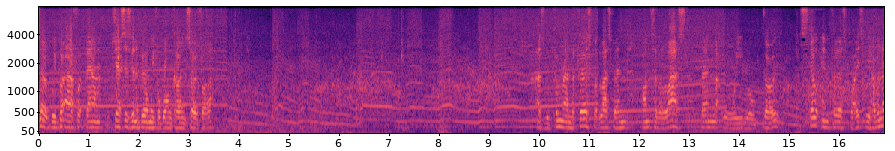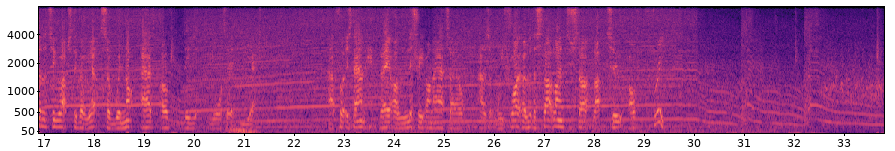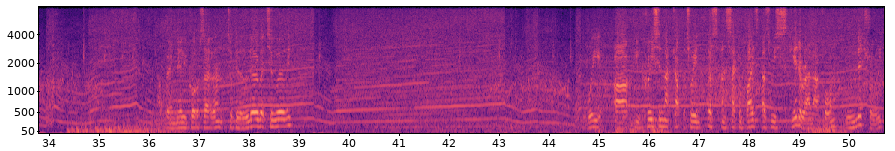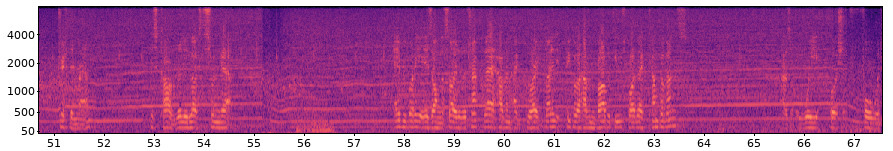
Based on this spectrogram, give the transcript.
So we put our foot down, Jess is going to bill me for one cone so far. As we come around the first but last bend, onto the last bend we will go still in first place. We have another two laps to go yet, so we're not out of the water yet. Our foot is down, they are literally on our tail as we fly over the start line to start lap two of three. I've been nearly caught us out then, took it a little bit too early. We are increasing that gap between us and second place as we skid around that corner, literally drifting around. This car really likes to swing out. Everybody is on the side of the track, they're having a great day. People are having barbecues by their camper vans as we push forward.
